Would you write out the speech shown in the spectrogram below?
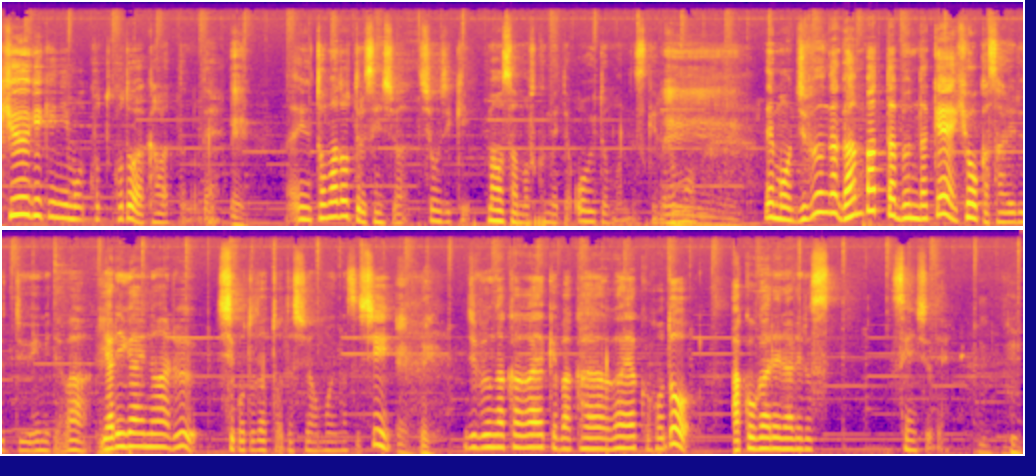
急激にもことが変わったのでえ戸惑ってる選手は正直真央さんも含めて多いと思うんですけれえども、えでも自分が頑張った分だけ評価されるっていう意味ではええ。やりがいのある仕事だと私は思いますしええ。自分が輝けば輝くほど憧れられるす選手でうん。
